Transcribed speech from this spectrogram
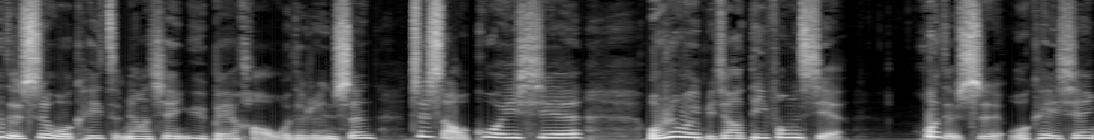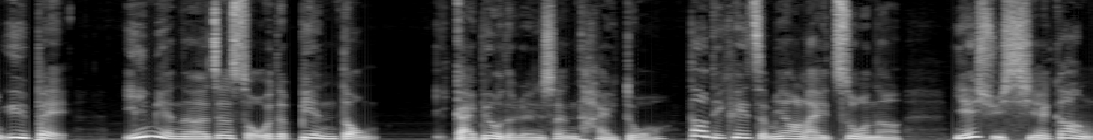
或者是我可以怎么样先预备好我的人生，至少过一些我认为比较低风险。或者是我可以先预备，以免呢这所谓的变动改变我的人生太多。到底可以怎么样来做呢？也许斜杠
